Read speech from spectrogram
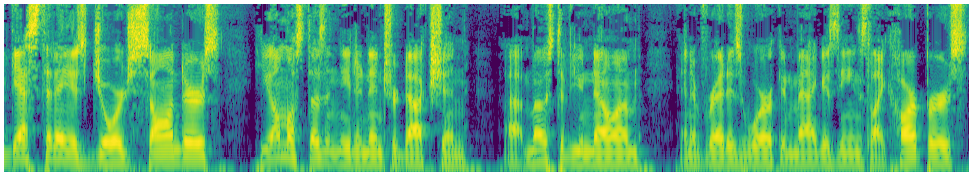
guest today is George Saunders. He almost doesn't need an introduction. Uh, most of you know him and have read his work in magazines like Harper's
